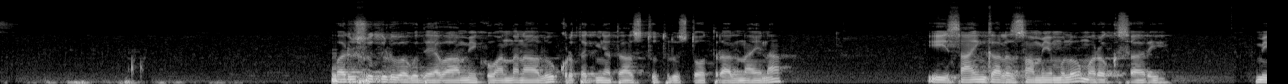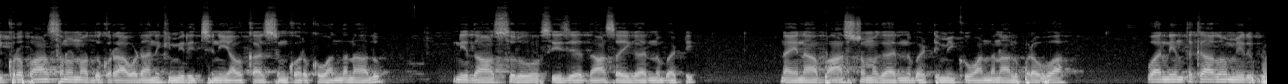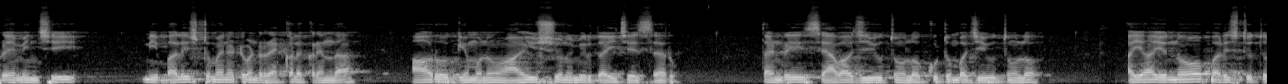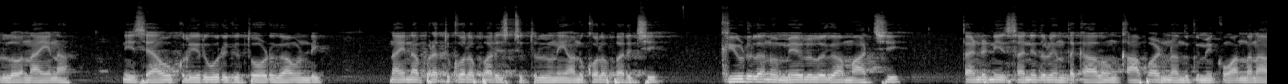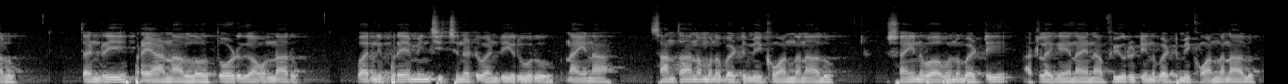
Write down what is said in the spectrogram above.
పరిశుద్ధుడు వగు దేవ మీకు వందనాలు కృతజ్ఞత స్థుతులు స్తోత్రాలు నాయన. ఈ సాయంకాల సమయంలో మరొకసారి మీ కృపాసనం వద్దకు రావడానికి మీరు ఇచ్చిన ఈ అవకాశం కొరకు వందనాలు. నీ దాసులు సీజే దాసయ్య గారిని బట్టి నైనా పాస్టమ్మ గారిని బట్టి మీకు వందనాలు ప్రవ్వా. వారిని ఇంతకాలం మీరు ప్రేమించి మీ బలిష్టమైనటువంటి రెక్కల క్రింద ఆరోగ్యమును ఆయుష్ను మీరు దయచేశారు. తండ్రి సేవా జీవితంలో కుటుంబ జీవితంలో అయ్యా ఎన్నో పరిస్థితుల్లో నాయన నీ సేవకులు ఇరువురికి తోడుగా ఉండి నాయన ప్రతికూల పరిస్థితులని అనుకూలపరిచి కీడులను మేలులుగా మార్చి తండ్రి నీ సన్నిధులు ఇంతకాలం కాపాడినందుకు మీకు వందనాలు. తండ్రి ప్రయాణాల్లో తోడుగా ఉన్నారు. వారిని ప్రేమించి ఇచ్చినటువంటి ఇరువురు నాయన సంతానమును బట్టి మీకు వందనాలు. షైన్ బాబును బట్టి అట్లాగే నాయన ప్యూరిటీని బట్టి మీకు వందనాలు.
